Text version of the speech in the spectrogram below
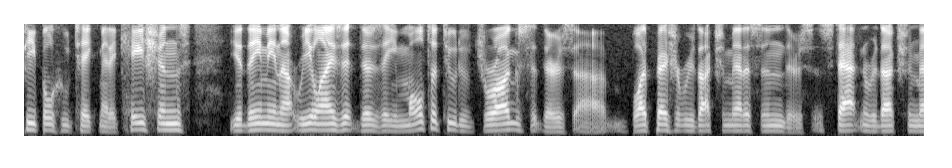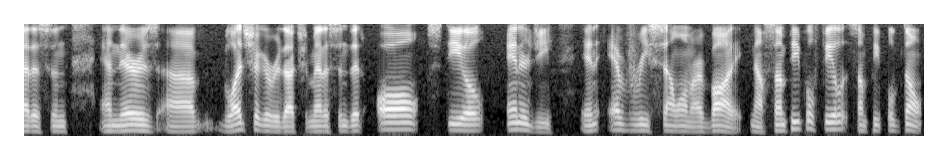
people who take medications, you, they may not realize it. There's a multitude of drugs. There's uh, blood pressure reduction medicine, there's statin reduction medicine, and there's uh, blood sugar reduction medicine that all steal energy in every cell in our body. Now, some people feel it, some people don't.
